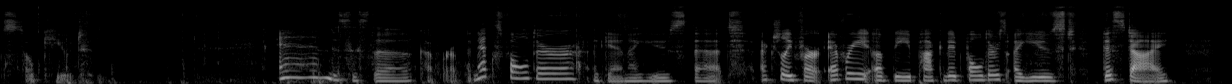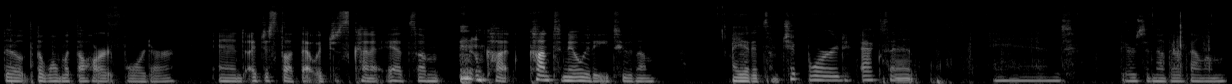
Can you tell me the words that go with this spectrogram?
It's so cute. And this is the cover of the next folder. Again, I use that. Actually, for every of the pocketed folders, I used this die, the, the one with the heart border. And I just thought that would just kind of add some continuity to them. I added some chipboard accent. And there's another vellum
